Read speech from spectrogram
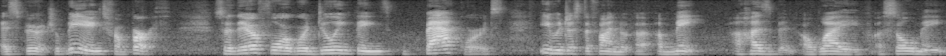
as spiritual beings from birth. So therefore we're doing things backwards even just to find a, a mate a husband a wife a soulmate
